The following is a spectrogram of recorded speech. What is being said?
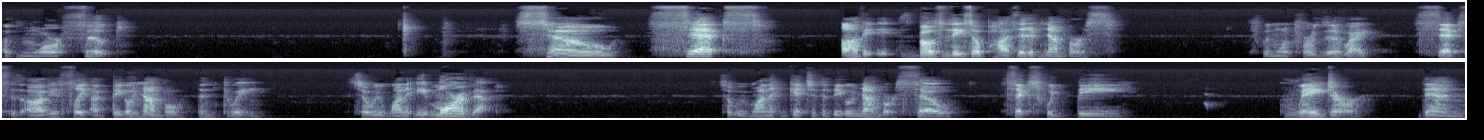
of more food. So, 6 obvi- both of these are positive numbers. So we look further right. 6 is obviously a bigger number than 3. So we want to eat more of that. So we want to get to the bigger number. So 6 would be greater than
